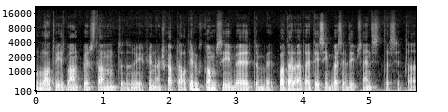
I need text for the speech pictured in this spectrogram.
Latvijas banka pirms tam bija Finanšu kapitāla tirgus komisija, bet, bet patērētāja tiesība tiesību aizsardzības centrs tas ir tā,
